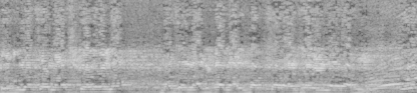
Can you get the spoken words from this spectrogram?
करोनाचा नाश करायला माझा लाडका लालबागचा राजा येणार आहे.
